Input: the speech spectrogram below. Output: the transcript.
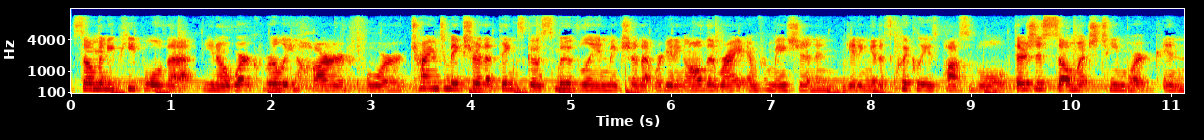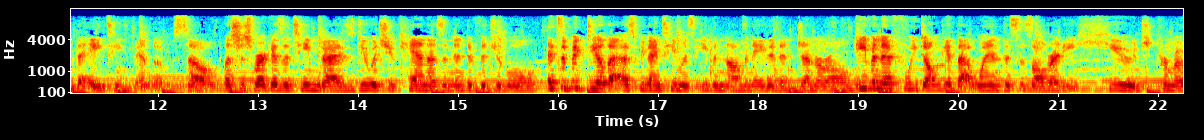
so many people that, you know, work really hard for trying to make sure that things go smoothly and make sure that we're getting all the right information and getting it as quickly as possible. There's just so much teamwork in the 18 fandom. So let's just work as a team, guys. Do what you can as an individual. It's a big deal that SB19 was even nominated in general. Even if we don't get that win, this is already huge promotion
